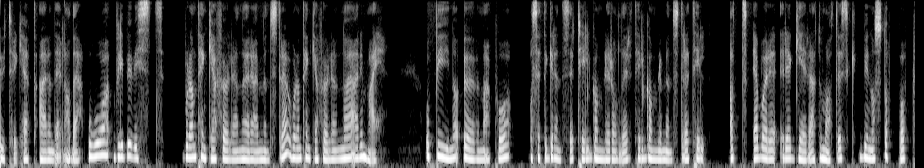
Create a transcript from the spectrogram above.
utrygghet er en del av det. Og bli bevisst hvordan tenker jeg føler jeg når jeg er i mønsteret, og hvordan tenker jeg føler jeg når jeg er i meg? Og begynne å øve meg på å sette grenser til gamle roller, til gamle mønstre, til at jeg bare reagerer automatisk, Begynner å stoppe opp,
